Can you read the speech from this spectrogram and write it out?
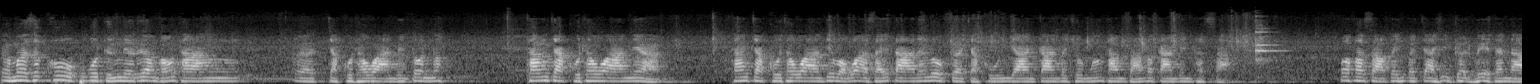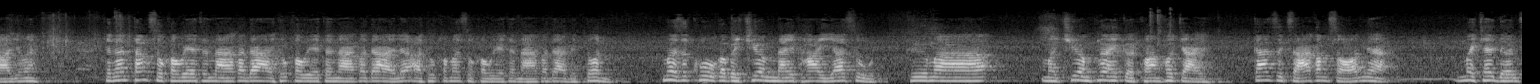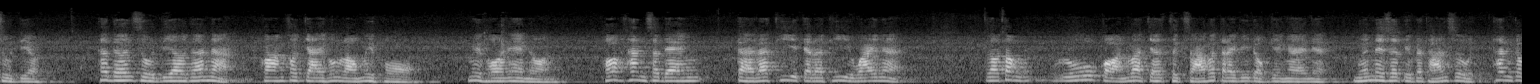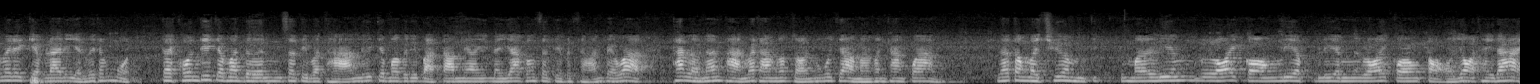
เมื่อสักครู่พูดถึงในเรื่องของทางจักขุทวานเป็นต้นเนาะทางจักขุทวานเนี่ยทางจักขุทวานที่บอกว่าสายตาและรูปเกิดจากขูวิญญาณการประชุมของธรรมสามประการเป็นภาษาเพราะภาษาเป็นปัจจัยที่เกิดเวทนาใช่ไหมฉะนั้นทั้งสุขเวทนาก็ได้ ทุกขเวทนาก็ได้ และอทุกขมสุขเวทนาก็ได้เป็นต้น เมื่อสักครู่ก็ไปเชื่อมในพายยาสูตร คือมามาเชื่อมเพื่อให้เกิดความเข้าใจ การศึกษาคำสอนเนี่ย ไม่ใช่เดินสูตรเดียว ถ้าเดินสูตรเดียวนั้นน่ะ ความเข้าใจของเราไม่พอ ไม่พอแน่นอน เพราะท่านแสดงแต่ละที่แต่ละที่ไว้เนี่ยเราต้องรู้ก่อนว่าจะศึกษาพระไตรปิฎกยังไงเนี่ยเหมือนในสติปัฏฐานสูตร ท่านก็ไม่ได้เก็บรายละเอียดไว้ทั้งหมด แต่คนที่จะมาเดินสติปัฏฐาน หรือจะมาปฏิบัติตามในวในยาของสติปัฏฐานแปลว่าท่านเหล่านั้นผ่านวัฒธรรมคำสอนของพระเจ้ามาค่อนข้างกว้าง แล้วต้องมาเชื่อมมาเลี้ยงร้อยกองเรียบเรียงร้อยกองต่อยอดให้ได้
